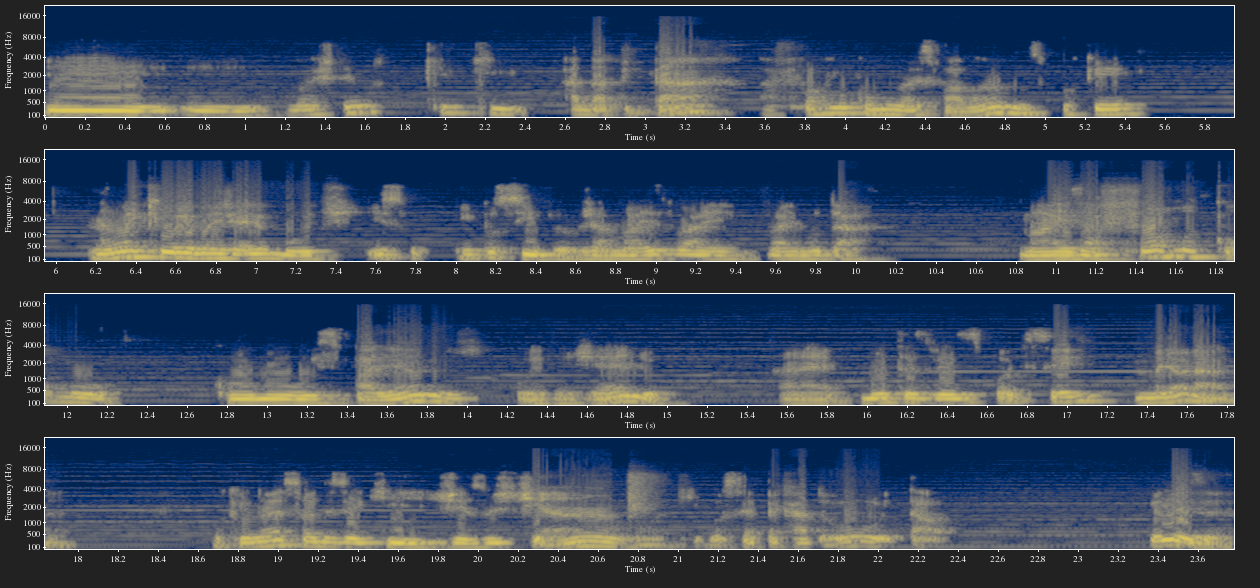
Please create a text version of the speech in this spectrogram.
E, e nós temos que, que, adaptar a forma como nós falamos, porque não é que o evangelho mude, isso é impossível, jamais vai, vai mudar. Mas a forma como como espalhamos o evangelho, é, muitas vezes pode ser melhorada. Porque não é só dizer que Jesus te ama, que você é pecador e tal. Beleza,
